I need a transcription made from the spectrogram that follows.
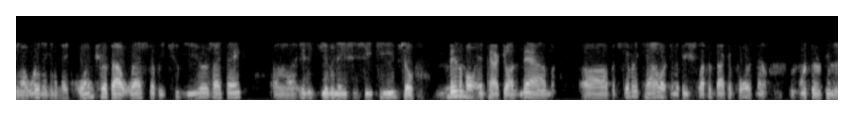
you know, what are they going to make one trip out west every two years? I think uh, any given ACC team, so minimal impact on them. Uh, but Stanford and Cal are going to be schlepping back and forth. Now, what they're going to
